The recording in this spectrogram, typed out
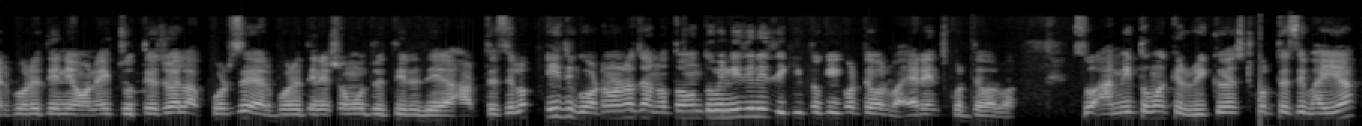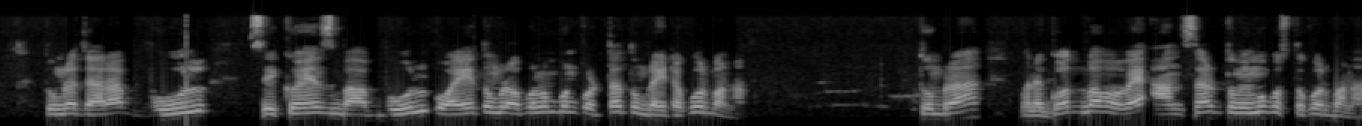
এরপরে তিনি অনেক যুদ্ধে জয়লাভ করছে, এরপরে তিনি সমুদ্র তীরে দিয়ে হাঁটতেছিল। এই যে ঘটনাটা জানো, তখন তুমি নিজে নিজে কি তো কি করতে পারবা? অ্যারেঞ্জ করতে পারবা। সো আমি তোমাকে রিকোয়েস্ট করতেছি ভাইয়া, তোমরা যারা ভুল সিকোয়েন্স বা ভুল ওয়ে তোমরা অবলম্বন করতা, তোমরা এটা করবা না। তোমরা মানে গদভাবে আনসার তুমি মুখস্থ করবা না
